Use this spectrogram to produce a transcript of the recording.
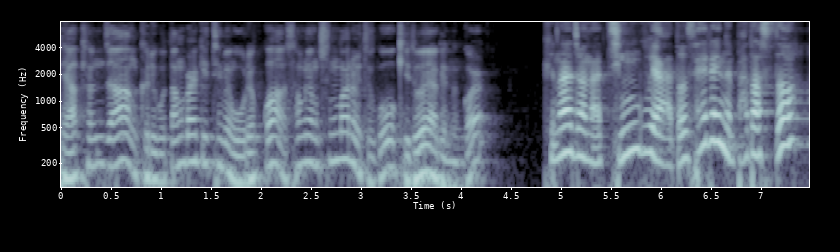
대학 현장 그리고 땅밟기 팀의 오력과 성령 충만을 두고 기도해야겠는 걸? 그나저나 친구야, 너 세례는 받았어?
